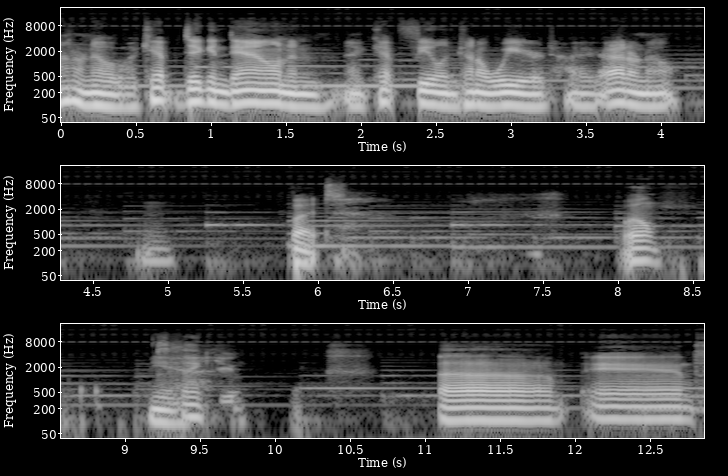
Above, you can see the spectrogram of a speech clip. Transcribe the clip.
I don't know. I kept digging down and I kept feeling kind of weird. I I don't know, Hmm. but Well, yeah, thank you. Um, and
